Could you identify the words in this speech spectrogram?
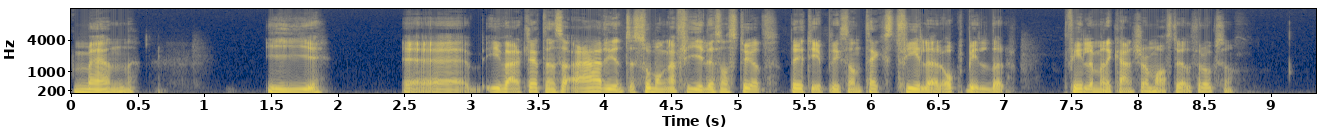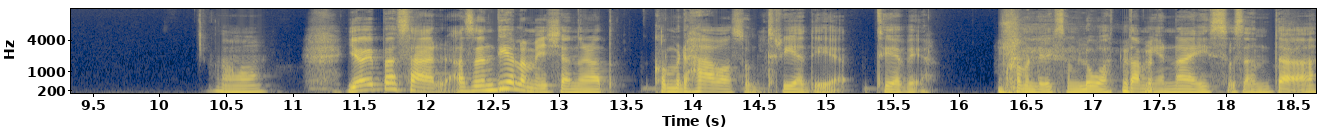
Men i, eh, i verkligheten så är det ju inte så många filer som stöds. Det är typ liksom textfiler och bilder. Filmer kanske de har stöd för också. Ja. Jag är bara så här, alltså en del av mig känner att kommer det här vara som 3D-tv? Kommer det liksom låta mer nice och sen dö?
